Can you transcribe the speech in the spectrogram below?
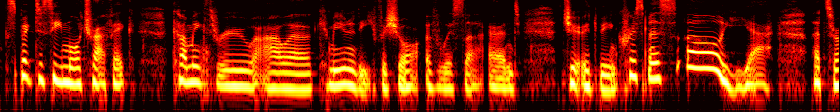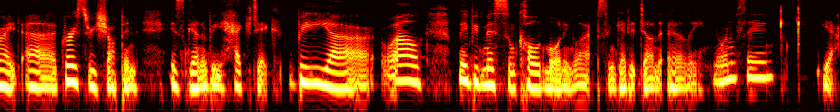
Expect to see more traffic coming through our community for sure of Whistler. And it being Christmas, oh, yeah, that's right. Uh, grocery shopping is going to be hectic. Be, uh, well, maybe miss some cold morning laps and get it done early. You know what I'm saying? Yeah,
